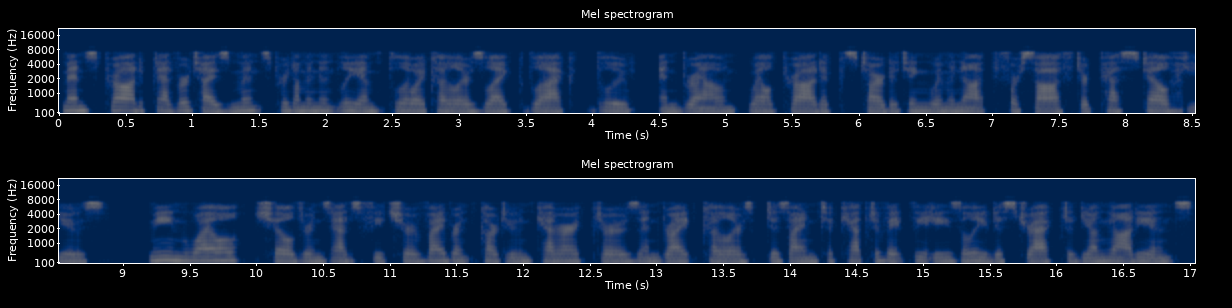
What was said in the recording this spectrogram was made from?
Men's product advertisements predominantly employ colors like black, blue, and brown, while products targeting women opt for softer pastel hues. Meanwhile, children's ads feature vibrant cartoon characters and bright colors designed to captivate the easily distracted young audience.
